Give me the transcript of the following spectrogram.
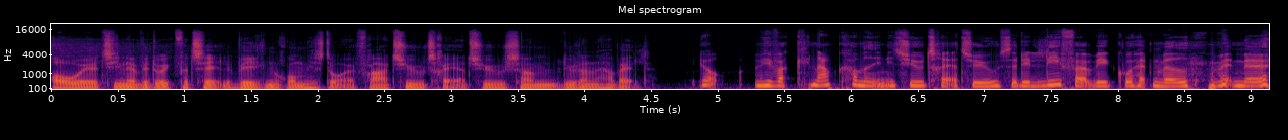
Og øh, Tina, vil du ikke fortælle, hvilken rumhistorie fra 2023, som lytterne har valgt? Jo, vi var knap kommet ind i 2023, så det er lige før, vi ikke kunne have den med. Men øh,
